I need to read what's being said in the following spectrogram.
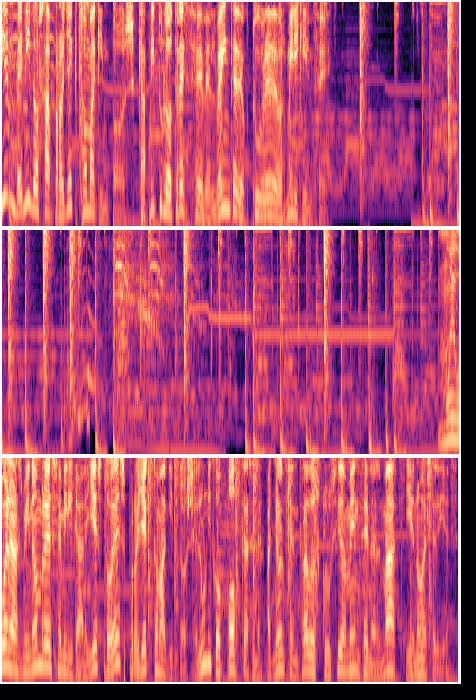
Bienvenidos a Proyecto Macintosh, capítulo 13 del 20 de octubre de 2015. Muy buenas, mi nombre es Emilcar y esto es Proyecto Macintosh, el único podcast en español centrado exclusivamente en el Mac y en OS 10.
